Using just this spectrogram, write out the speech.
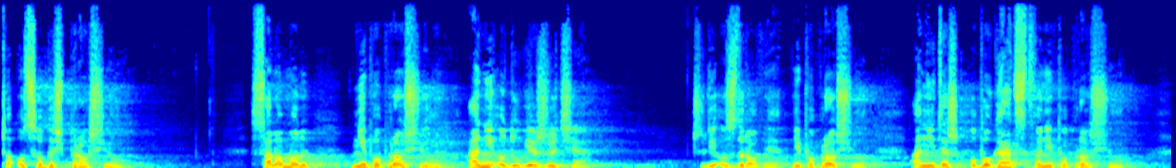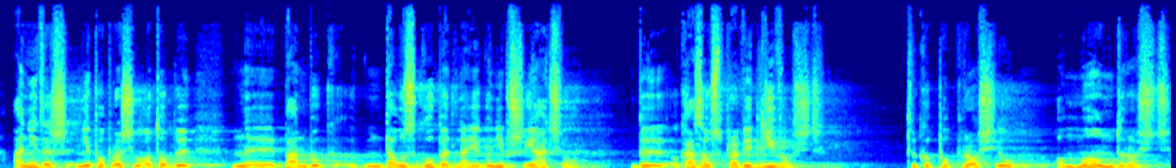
to o co byś prosił? Salomon nie poprosił ani o długie życie, czyli o zdrowie, nie poprosił, ani też o bogactwo nie poprosił, ani też nie poprosił o to, by Pan Bóg dał zgubę dla jego nieprzyjaciół, by okazał sprawiedliwość, tylko poprosił o mądrość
